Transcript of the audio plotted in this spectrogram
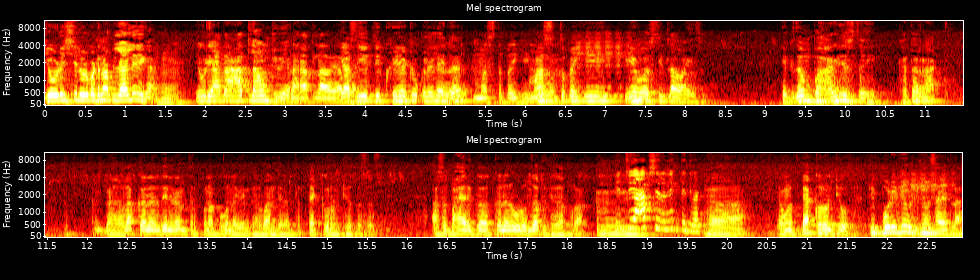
जेवढी सिल्वर बटन आपल्याला आली का. तेवढी आता आत लावून ठेवूया. घरात लावूया हे असे ते खेळ ठोकलेले आहेत. मस्त पैकी मस्त पैकी व्यवस्थित लावायचं. एकदम भारी दिसतंय. खतरनाक. घराला कलर दिल्यानंतर पुन्हा बघू नवीन घर बांधल्यानंतर पॅक करून ठेव तसंच. असं बाहेर कलर उडून जातो त्याचा पुरा. ह्याची अक्षर निघते ती वाटतं. हा त्यामुळे पॅक करून ठेव. ती पोळी ठेव ठेव साईडला.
